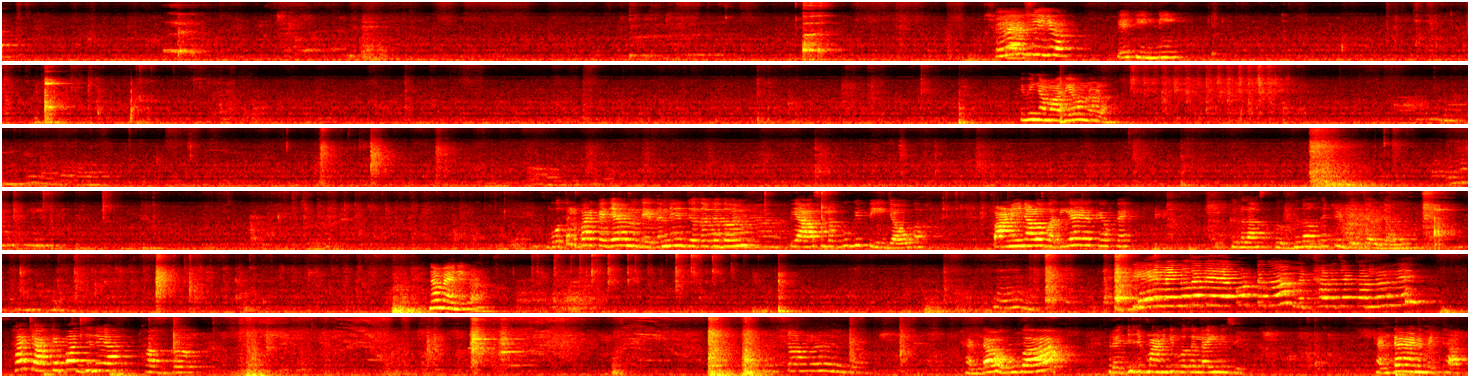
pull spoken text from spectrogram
ਇਹ ਸੀ ਜੋ ਇਹ ਚੀਨੀ ਇਹ ਵੀ ਨਵਾਂ ਲਿਆਉਣ ਵਾਲਾ। ਬੋਤਲ ਭਰ ਕੇ ਜਿਹਾ ਨੂੰ ਦੇ ਦਿੰਨੇ ਆ ਜਦੋਂ ਜਦੋਂ ਇਹਨੂੰ ਪਿਆਸ ਲੱਗੂਗੀ, ਪੀ ਜਾਊਗਾ। ਪਾਣੀ ਨਾਲੋਂ ਵਧੀਆ ਹੈ ਕਿਉਂਕਿ? ਇੱਕ ਗਲਾਸ ਦੁੱਧ ਦਾ ਉਹਦੇ ਢਿੱਡੇ ਚਲ ਜਾਊਗਾ। ਨਾ ਮੈਂ ਨਹੀਂ ਖਾਣਾ। ਦੇ ਮੈਨੂੰ ਤਾਂ ਦੇ ਦੇ ਘੁੱਟ ਕੇ ਮਿੱਠਾ ਦਾ ਚੈੱਕ ਕਰ ਲੈਣ ਦੇ। ਹਾਏ ਚੱਕ ਕੇ ਭੱਜ ਲਿਆ ਠੱਗ ਠੰਡਾ ਹੋਊਗਾ ਫ੍ਰਿਜ 'ਚ ਪਾਣੀ ਦੀ ਬੋਤਲ ਲਾਈ ਹੋਈ ਸੀ। ਠੰਡਾ ਐਂਡ ਮਿੱਠਾ।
